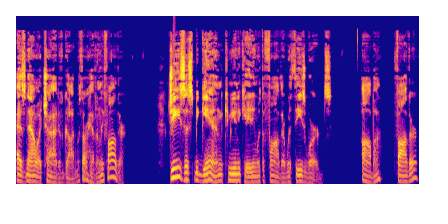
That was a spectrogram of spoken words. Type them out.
as now a child of God with our Heavenly Father. Jesus began communicating with the Father with these words, Abba, Father,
